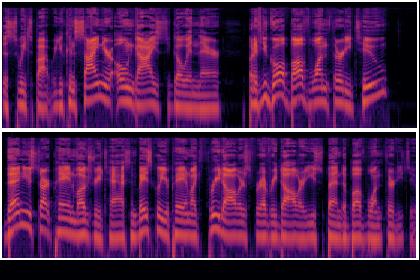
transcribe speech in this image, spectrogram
the sweet spot where you can sign your own guys to go in there. But if you go above 132, then you start paying luxury tax, and basically you're paying like three dollars for every dollar you spend above 132.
